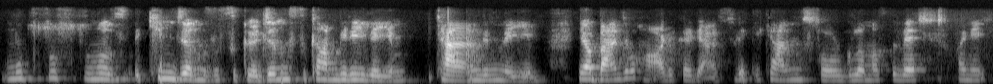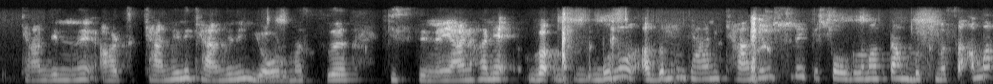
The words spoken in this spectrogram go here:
mutsuzsunuz kim canınızı sıkıyor? Canı sıkan biriyleyim, kendimleyim. Ya bence bu harika yani sürekli kendini sorgulaması ve hani kendini artık kendini kendinin yorması hissini yani hani bunu adamın yani kendini sürekli sorgulamaktan bıkması ama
